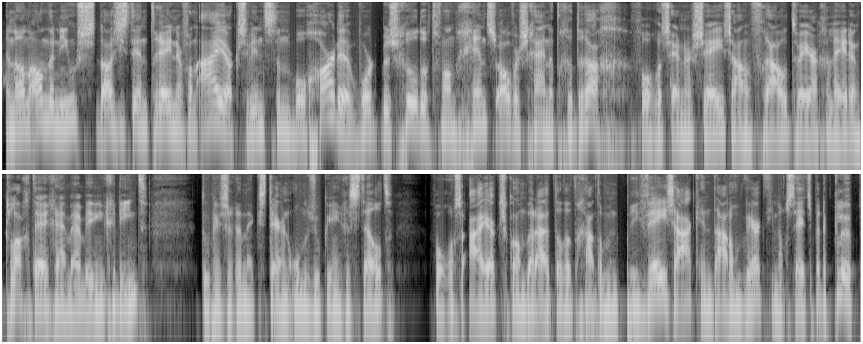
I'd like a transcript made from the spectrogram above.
En dan ander nieuws. De assistent-trainer van Ajax, Winston Bogarde, wordt beschuldigd van grensoverschrijdend gedrag. Volgens NRC zou een vrouw twee jaar geleden een klacht tegen hem hebben ingediend. Toen is er een extern onderzoek ingesteld. Volgens Ajax kwam eruit dat het gaat om een privézaak en daarom werkt hij nog steeds bij de club.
